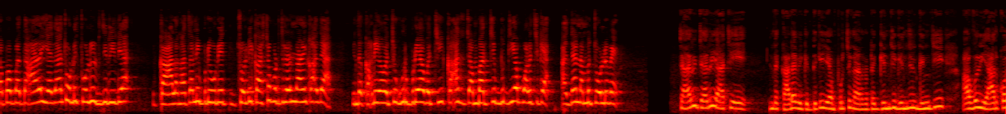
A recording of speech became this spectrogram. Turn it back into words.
எப்ப பார்த்தாலும் ஏதாச்சும் சொல்லி சொல்லிட்டு திரியுதே காலங்காத்தால இப்படி இப்படி சொல்லி கஷ்டப்படுத்துறேன்னு நினைக்காத. இந்த கடையை வச்சு உருப்படியா வச்சு காசு சம்பாரிச்சு புத்தியா பொழைச்சிக்க. அதான் நம்ம சொல்லுவேன். சரி சரி ஆச்சே. இந்த கடை வைக்கிறதுக்கு என் புடிச்சக்காரர்கிட்ட கெஞ்சி கெஞ்சி கெஞ்சி அவர் யாருக்கோ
